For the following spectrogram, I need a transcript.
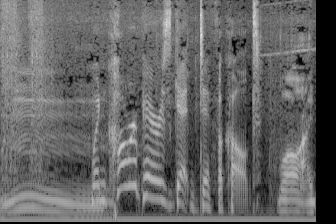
hmm. When car repairs get difficult, Well, I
